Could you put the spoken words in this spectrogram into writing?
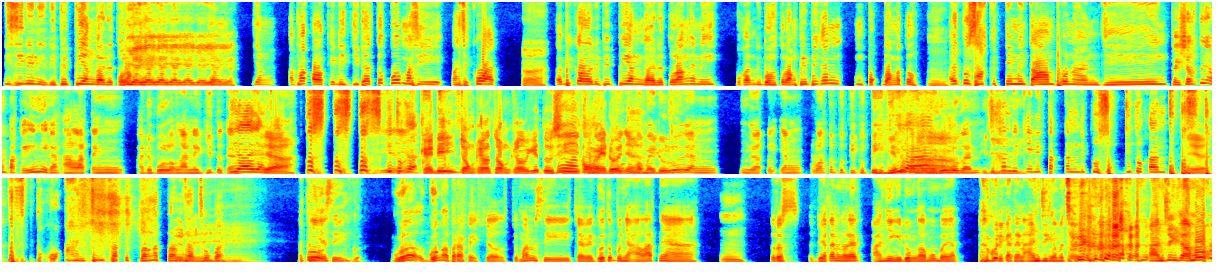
Di sini nih, di pipi yang gak ada Oh tulang. iya iya iya iya iya iya. yang, iya. yang apa kalau kayak di jidat tuh gue masih masih kuat. Heeh. Tapi kalau di pipi yang gak ada tulangnya nih, bukan di bawah tulang pipi kan empuk banget tuh. Hmm. Ah, itu sakitnya minta ampun anjing. Facial tuh yang pakai ini kan alat yang ada bolongannya gitu kan? Iya iya. Iya. Tes tes tes Iya, gitu iya. kayak. Sakit. dicongkel-congkel gitu si Iya, kayak- komedonya. Kome dulu yang enggak yang keluar tuh putih-putih gitu Iya. kan dulu kan. Itu kan di, kayak ditekan ditusuk gitu kan. Tes Iya. tes gitu. Kok anjing sakit banget bangsat sumpah. Tapi iya sih. Gua gua, gua gak pernah facial, cuman si cewek gue tuh punya alatnya. Hmm. Terus dia kan ngeliat anjing hidung kamu banyak. gue dikatain anjing sama cewek. anjing kamu.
